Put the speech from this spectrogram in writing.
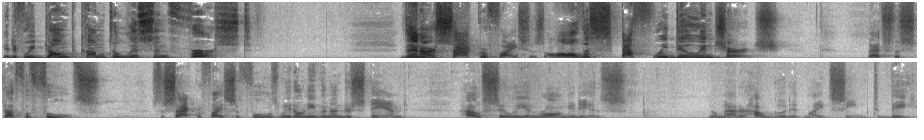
And if we don't come to listen first, then our sacrifices, all the stuff we do in church, that's the stuff of fools. It's the sacrifice of fools. We don't even understand how silly and wrong it is, no matter how good it might seem to be.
